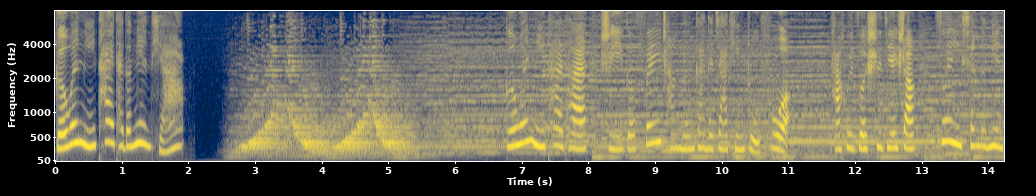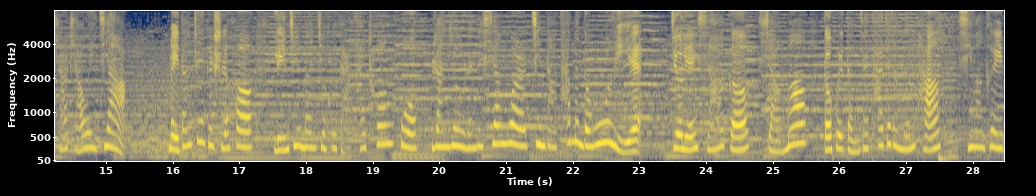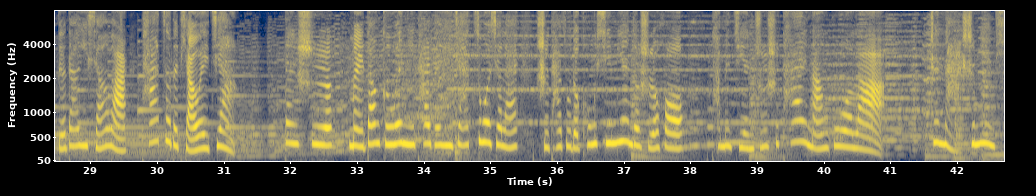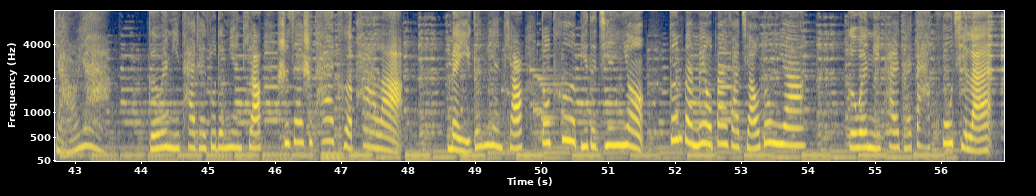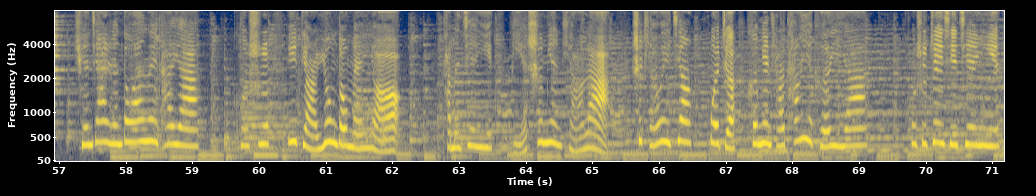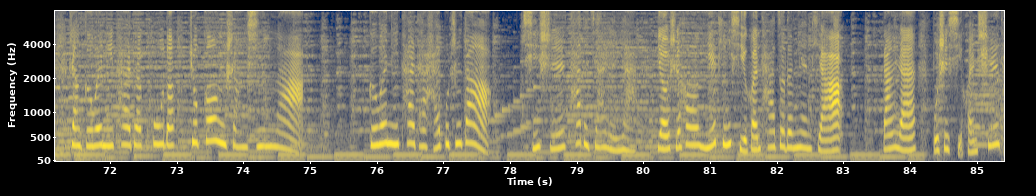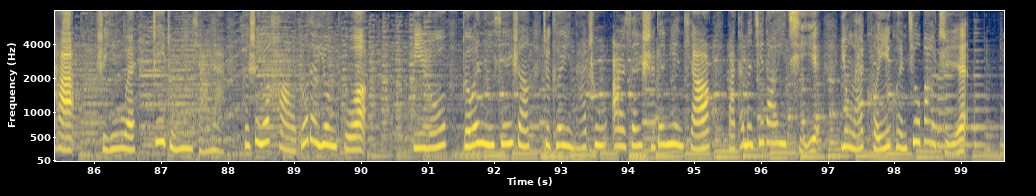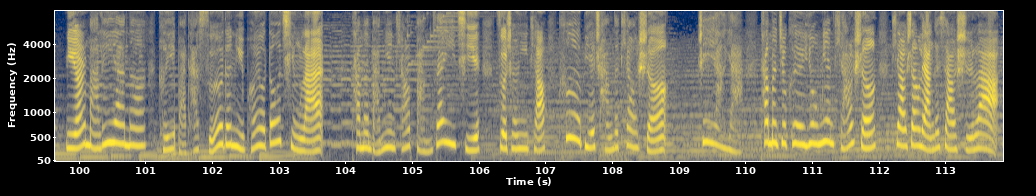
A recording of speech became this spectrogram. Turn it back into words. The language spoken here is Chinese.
格温妮太太的面条。格温妮太太是一个非常能干的家庭主妇，她会做世界上最香的面条调味酱。每当这个时候，邻居们就会打开窗户，让诱人的香味儿进到他们的屋里。就连小狗、小猫都会等在他家的门旁，希望可以得到一小碗他做的调味酱。但是，每当格温妮太太一家坐下来吃他做的空心面的时候，他们简直是太难过了。这哪是面条呀？格温妮太太做的面条实在是太可怕了，每一根面条都特别的坚硬。根本没有办法嚼动呀！格温妮太太大哭起来，全家人都安慰她呀，可是一点用都没有。他们建议别吃面条啦，吃调味酱或者喝面条汤也可以呀。可是这些建议让格温妮太太哭的就更伤心啦。格温妮太太还不知道，其实他的家人呀。有时候也挺喜欢他做的面条，当然不是喜欢吃它，是因为这种面条呀，可是有好多的用途。比如格温尼先生就可以拿出二三十根面条，把它们接到一起，用来捆一捆旧报纸。女儿玛利亚呢，可以把她所有的女朋友都请来，他们把面条绑在一起，做成一条特别长的跳绳。这样呀，他们就可以用面条绳跳上两个小时啦。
